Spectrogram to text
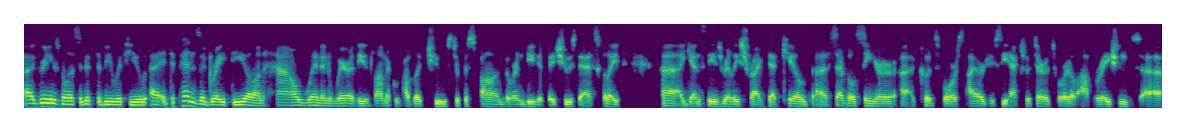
Uh, greetings, Melissa. Good to be with you. Uh, it depends a great deal on how, when, and where the Islamic Republic choose to respond, or indeed if they choose to escalate uh, against the Israeli strike that killed uh, several senior uh, Quds Force IRGC extraterritorial operations uh,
